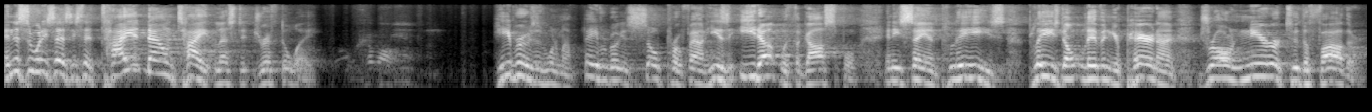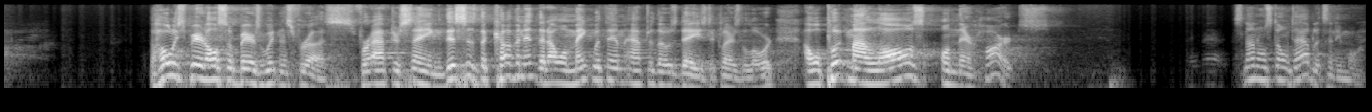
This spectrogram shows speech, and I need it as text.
And this is what he says. He said, tie it down tight lest it drift away. Hebrews is one of my favorite books. It's so profound. He is eat up with the gospel. And he's saying, please, please don't live in your paradigm. Draw nearer to the Father. The Holy Spirit also bears witness for us. For after saying, This is the covenant that I will make with them after those days, declares the Lord, I will put my laws on their hearts. It's not on stone tablets anymore.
